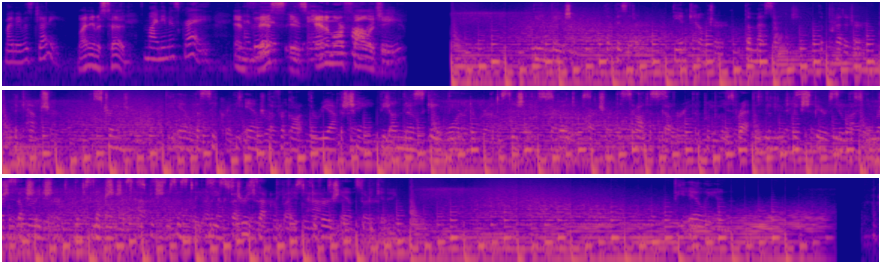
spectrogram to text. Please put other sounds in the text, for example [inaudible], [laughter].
My name is Jenny. My name is Ted. My name is Gray. And, this, is Animorphology. The invasion, the visitor, the encounter, the message, the predator, the capture, the stranger, the alien, the secret, the android, the forgotten, the reaction, the chain, the unknown, the escape, the warning, the decision, the exposed departure, the single discovery, the proposed threat, the mutation, the conspiracy, the separation, the deception, the suspicion, resistance, the extreme sacrifice, the diversion, the beginning.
